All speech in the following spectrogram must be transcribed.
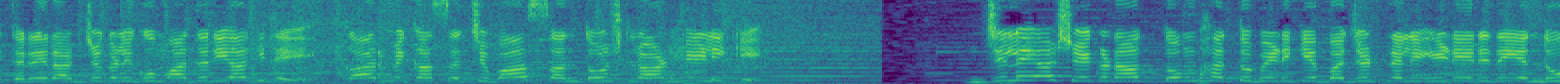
ಇತರೆ ರಾಜ್ಯಗಳಿಗೂ ಮಾದರಿಯಾಗಿದೆ. ಕಾರ್ಮಿಕ ಸಚಿವ ಸಂತೋಷ್ ಲಾಡ್ ಹೇಳಿಕೆ. ಜಿಲ್ಲೆಯ ಶೇಕಡಾ ತೊಂಬತ್ತು ಬೇಡಿಕೆ ಬಜೆಟ್ನಲ್ಲಿ ಈಡೇರಿದೆ ಎಂದು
